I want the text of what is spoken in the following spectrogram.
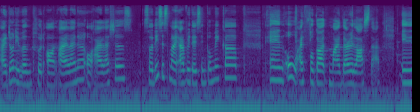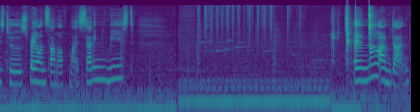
I don't even put on eyeliner or eyelashes. So this is my everyday simple makeup. And oh I forgot my very last step. Is to spray on some of my setting mist and now I'm done.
